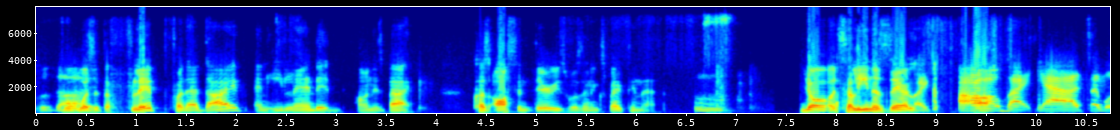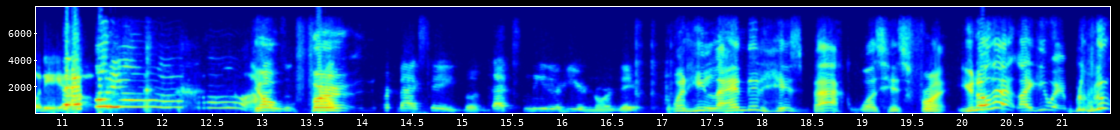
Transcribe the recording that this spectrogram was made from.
for the what was it, the flip for that dive, and he landed on his back. Because Austin Theories wasn't expecting that. Hmm. Yo, and Selena's there like, oh my god, somebody else. I had Yo, I for backstage, but that's neither here nor there. when he landed, his back was his front. You know that? Like he went bloop, bloop.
